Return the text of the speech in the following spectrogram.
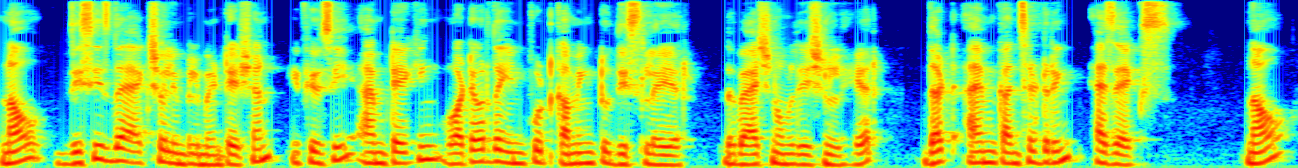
Now this is the actual implementation. If you see, I am taking whatever the input coming to this layer, the batch normalization layer that I am considering as X. Now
